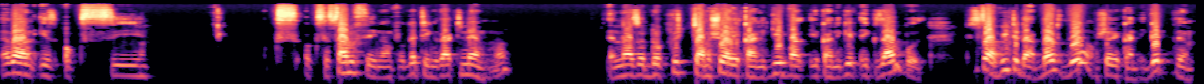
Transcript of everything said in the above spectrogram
Another one is oxy, oxy, oxy something. I'm forgetting that name. Huh? The nasal drops, which I'm sure you can give us, you can give examples. Since I've hinted about them, I'm sure you can get them.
